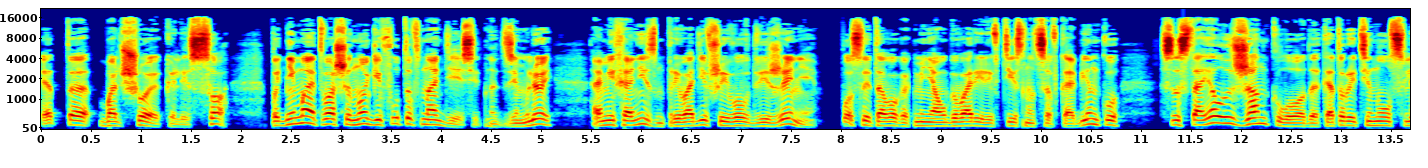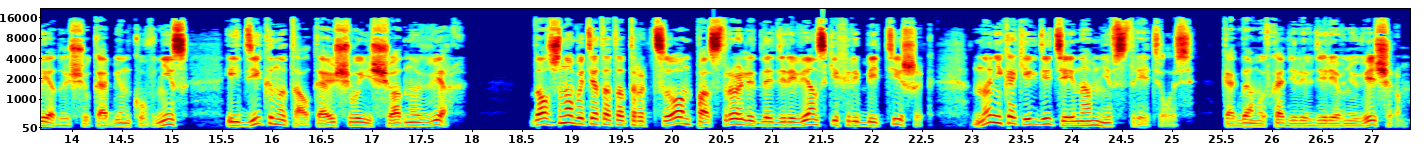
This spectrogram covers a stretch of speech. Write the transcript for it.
это большое колесо поднимает ваши ноги футов на 10 над землей, а механизм, приводивший его в движение, после того, как меня уговорили втиснуться в кабинку, состоял из Жан-Клода, который тянул следующую кабинку вниз и дико натолкающего еще одну вверх. Должно быть, этот аттракцион построили для деревенских ребятишек, но никаких детей нам не встретилось. Когда мы входили в деревню вечером,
